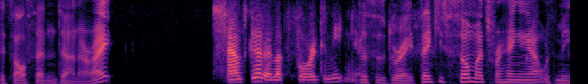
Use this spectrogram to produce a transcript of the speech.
it's all said and done. All right. Sounds good. I look forward to meeting you. This is great. Thank you so much for hanging out with me.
